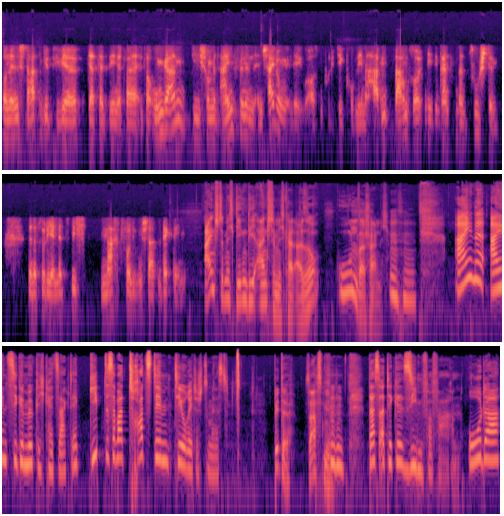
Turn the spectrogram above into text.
Und wenn es Staaten gibt, wie wir derzeit sehen, etwa, etwa Ungarn, die schon mit einzelnen Entscheidungen in der EU-Außenpolitik Probleme haben, warum sollten die dem Ganzen dann zustimmen? Denn das würde ja letztlich Macht von diesen Staaten wegnehmen. Einstimmig gegen die Einstimmigkeit, also unwahrscheinlich. Mhm. Eine einzige Möglichkeit, sagt er, gibt es aber trotzdem, theoretisch zumindest. Bitte, sag's mir. Das Artikel 7 Verfahren oder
